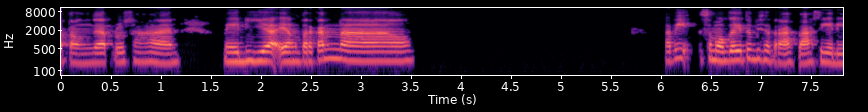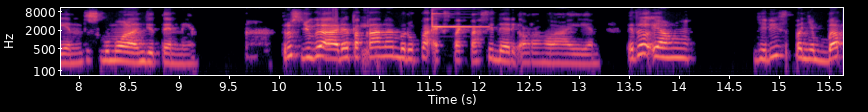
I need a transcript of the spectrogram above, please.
atau enggak perusahaan media yang terkenal. Tapi semoga itu bisa teratasi ya, Din. Terus gue mau lanjutin nih. Terus juga ada tekanan berupa ekspektasi dari orang lain. Itu yang jadi penyebab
